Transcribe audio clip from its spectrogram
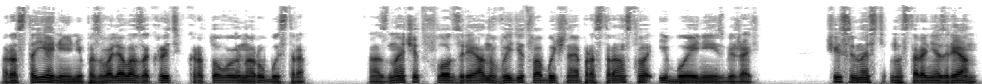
Расстояние не позволяло закрыть кротовую нору быстро. А значит, флот Зриан выйдет в обычное пространство и боя не избежать. Численность на стороне Зриан.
